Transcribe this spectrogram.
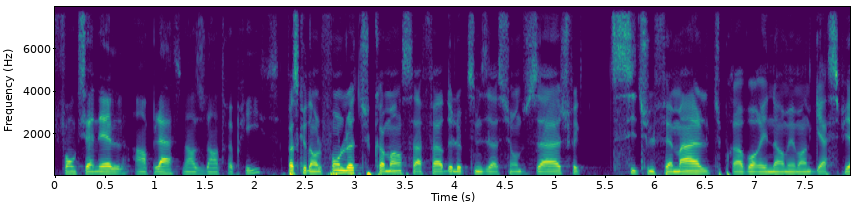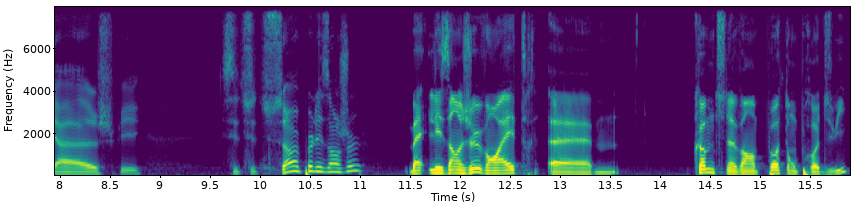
fonctionnelle en place dans une entreprise? Parce que dans le fond, là, tu commences à faire de l'optimisation d'usage. Fait que si tu le fais mal, tu pourrais avoir énormément de gaspillage. Puis, tu, tu ça un peu les enjeux? Bien, les enjeux vont être comme tu ne vends pas ton produit,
